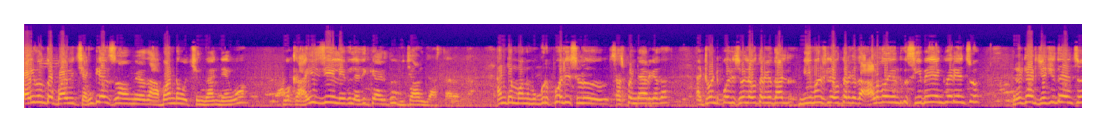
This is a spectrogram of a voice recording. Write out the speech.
దైవంతో భావించి వెంకటేశ్వర స్వామి మీద అభాండం వచ్చిన దాన్ని ఏమో ఒక ఐజీ లెవెల్ అధికారితో విచారణ చేస్తారంట. అంటే మొన్న ముగ్గురు పోలీసులు సస్పెండ్ అయ్యారు కదా. అటువంటి పోలీసు వాళ్ళు అవుతారు కదా. వాళ్ళు నీ మనుషులు అవుతారు కదా. వాళ్ళతో ఎందుకు సిబిఐ ఎంక్వైరీ చేయించు రిటైర్డ్ జడ్జితో చేయించు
